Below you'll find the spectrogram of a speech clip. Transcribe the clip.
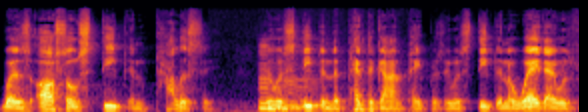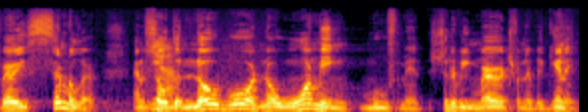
was also steeped in policy. Mm-hmm. It was mm-hmm. steeped in the Pentagon Papers. It was steeped in a way that it was very similar. And so yeah. the no war, no warming movement should have emerged from the beginning.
